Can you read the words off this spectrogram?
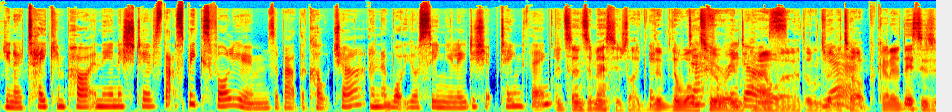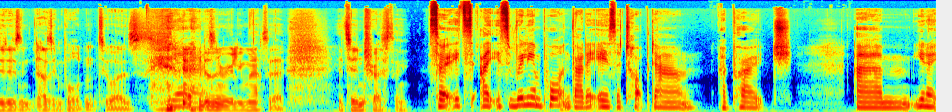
you know taking part in the initiatives, that speaks volumes about the culture and what your senior leadership team think. It sends a message like the, the ones who are in does. power, the ones who are at the top, kind of this is it isn't as important to us. Yeah. it doesn't really matter. It's interesting. So it's it's really important that it is a top-down approach. Um, you know,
